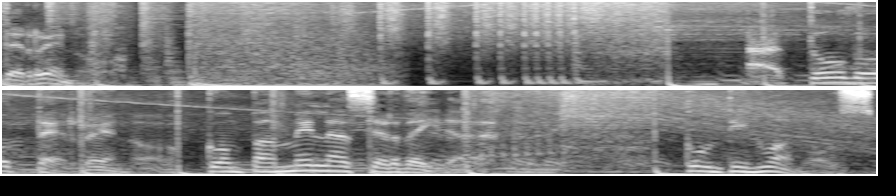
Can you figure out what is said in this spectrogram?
terreno. A todo terreno con Pamela Cerdeira. Continuamos.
